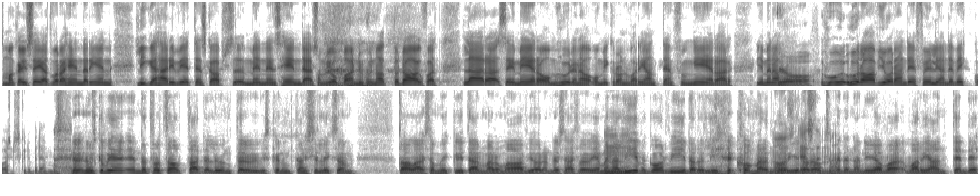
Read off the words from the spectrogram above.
Man kan ju säga att våra händer igen ligger här i vetenskapsmännens händer som jobbar nu natt och dag för att lära sig mera om hur den här omikronvarianten fungerar. Jag menar, ja. hur, hur avgörande är följande veckor, skulle du bedöma? Nu, nu ska vi ändå trots allt ta det lugnt vi ska inte kanske liksom talar så mycket i termer om avgörande. Så här, för jag menar, mm. livet går vidare, livet kommer att no, gå vidare också med den här nya varianten. Det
